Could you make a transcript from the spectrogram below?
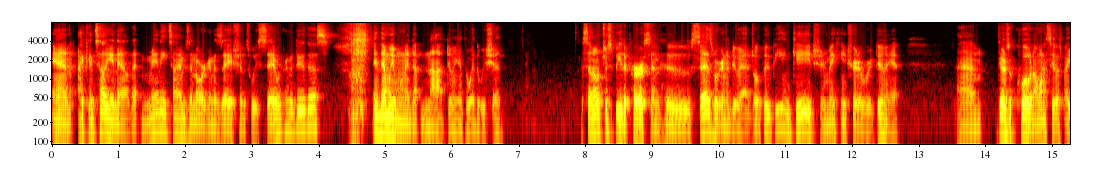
And I can tell you now that many times in organizations we say we're going to do this, and then we wind up not doing it the way that we should. So don't just be the person who says we're going to do agile, but be engaged in making sure that we're doing it. Um, there's a quote, I want to say it was by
